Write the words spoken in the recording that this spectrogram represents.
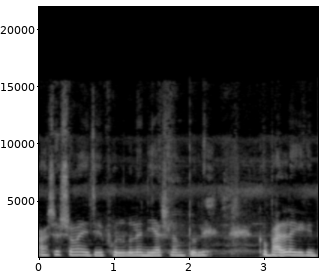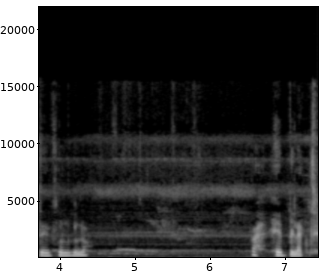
আসার সময় যে ফুলগুলো নিয়ে আসলাম তুলে। খুব ভালো লাগে কিন্তু এই ফুলগুলো। হেব্বি লাগছে।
